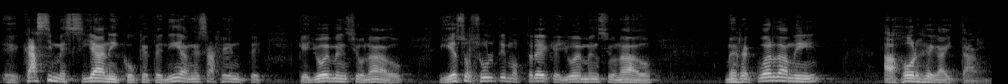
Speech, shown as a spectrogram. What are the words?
eh, casi mesiánico que tenían esa gente que yo he mencionado, y esos últimos tres que yo he mencionado, me recuerda a mí a Jorge Gaitán.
